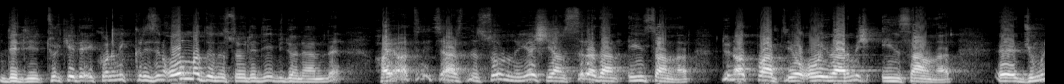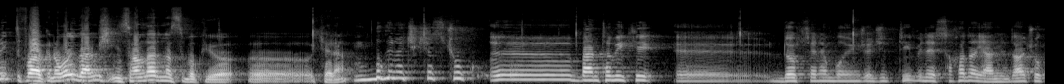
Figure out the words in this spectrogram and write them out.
dediği, Türkiye'de ekonomik krizin olmadığını söylediği bir dönemde hayatın içerisinde sorunu yaşayan sıradan insanlar, dün AK Parti'ye oy vermiş insanlar, e, Cumhur İttifakı'na oy vermiş insanlar nasıl bakıyor e, Kerem? Bugün açıkçası çok e, ben tabii ki e, 4 sene boyunca ciddi bir de sahada yani daha çok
